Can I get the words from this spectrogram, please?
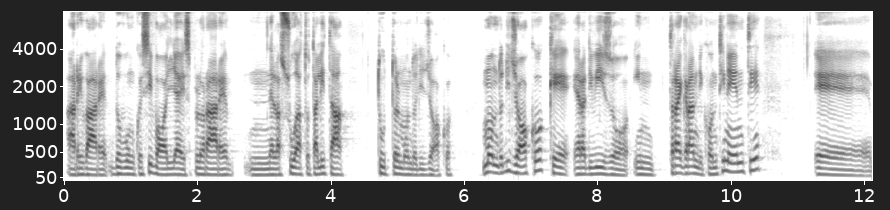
arrivare dovunque si voglia e esplorare nella sua totalità tutto il mondo di gioco. mondo di gioco che era diviso in tre grandi continenti e,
